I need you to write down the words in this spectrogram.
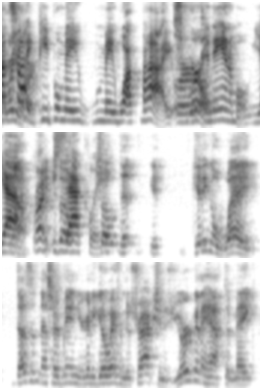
no where you outside, people may may walk by or Squirrel. an animal. Yeah, right. Exactly. So, that it, getting away doesn't necessarily mean you're going to get away from distractions. You're going to have to make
